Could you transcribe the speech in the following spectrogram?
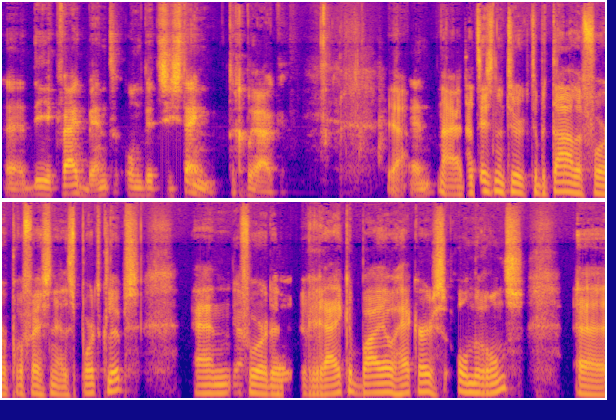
uh, die je kwijt bent om dit systeem te gebruiken. Ja, en, nou ja, dat is natuurlijk te betalen voor professionele sportclubs. En voor de rijke biohackers onder ons. Uh,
